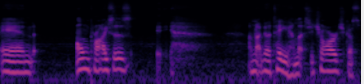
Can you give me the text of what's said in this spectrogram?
And on prices, I'm not going to tell you how much to charge because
